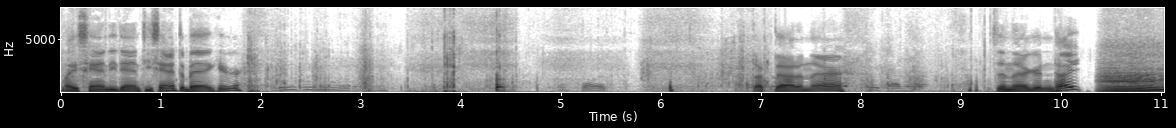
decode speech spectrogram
Nice handy dandy Santa bag here. Stuck that in there. It's in there good and tight.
